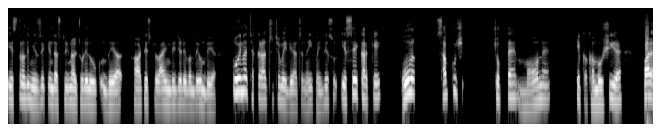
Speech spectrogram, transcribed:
ਇਸ ਤਰ੍ਹਾਂ ਦੀ 뮤직 ਇੰਡਸਟਰੀ ਨਾਲ ਜੁੜੇ ਲੋਕ ਹੁੰਦੇ ਆ ਆਰਟਿਸਟ ਲਾਈਨ ਦੇ ਜਿਹੜੇ ਬੰਦੇ ਹੁੰਦੇ ਆ, ਉਹ ਇਹਨਾਂ ਚੱਕਰਾਂ 'ਚ ਝਮੇਲਿਆਂ 'ਚ ਨਹੀਂ ਪੈਂਦੇ। ਸੋ ਇਸੇ ਕਰਕੇ ਹੁਣ ਸਭ ਕੁਝ ਚੁੱਪ ਹੈ ਮੌਨ ਹੈ ਇੱਕ ਖਾਮੋਸ਼ੀ ਹੈ ਪਰ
